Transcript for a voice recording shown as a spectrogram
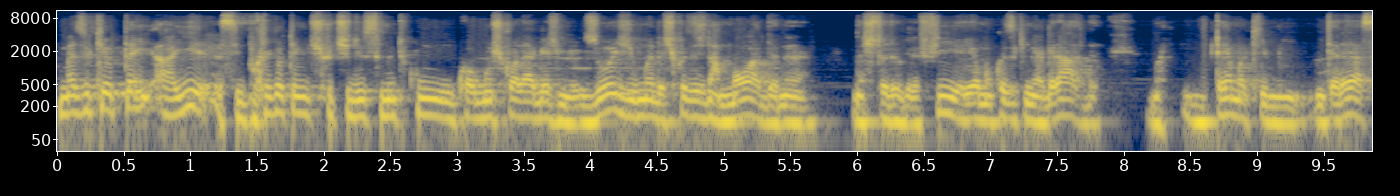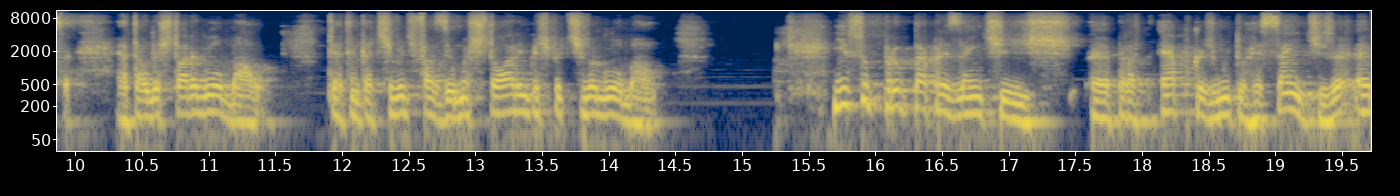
Mas o que eu tenho aí, assim, por que eu tenho discutido isso muito com, com alguns colegas meus? Hoje uma das coisas da moda, né, na historiografia, e é uma coisa que me agrada, um tema que me interessa, é a tal da história global, que é a tentativa de fazer uma história em perspectiva global. Isso para presentes, é, para épocas muito recentes, é, é,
